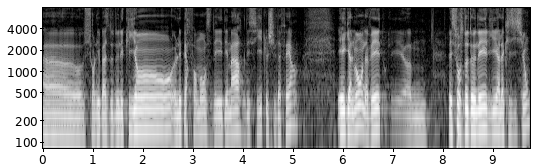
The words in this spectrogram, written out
euh, sur les bases de données clients, les performances des, marques, des sites, le chiffre d'affaires. Et également, on avait toutes les, euh, sources de données liées à l'acquisition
